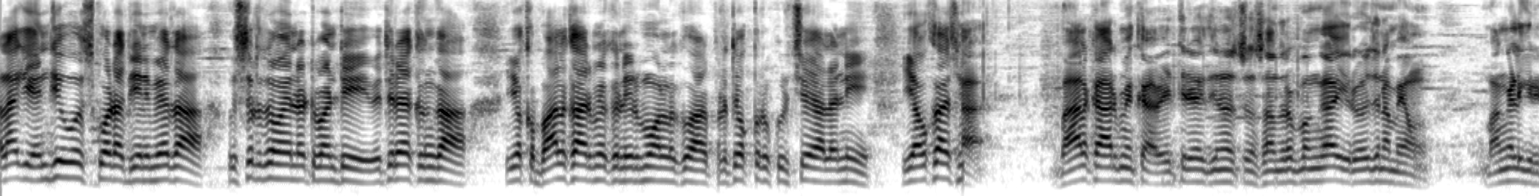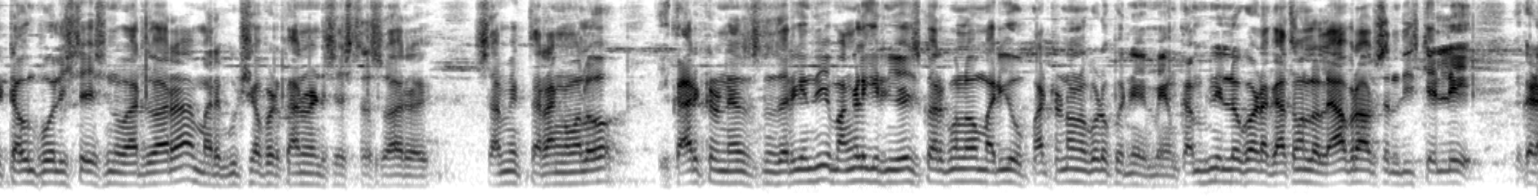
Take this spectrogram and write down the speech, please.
అలాగే ఎన్జిఓస్ కూడా దీని మీద విస్తృతమైనటువంటి వ్యతిరేకంగా ఈ యొక్క బాల కార్మిక నిర్మూలనకు ప్రతి ఒక్కరు కృషి చేయాలని ఈ అవకాశం బాల కార్మిక వ్యతిరేక దినోత్సవం సందర్భంగా ఈ రోజున మేము మంగళగిరి టౌన్ పోలీస్ స్టేషన్ వారి ద్వారా మరి గుడ్ షెపర్డ్ కాన్వెంట్ సిస్టర్స్ వారి సంయుక్త రంగంలో ఈ కార్యక్రమం నిర్వహించడం జరిగింది. మంగళగిరి నియోజకవర్గంలో మరియు పట్టణంలో కూడా కొన్ని మేము కంపెనీల్లో కూడా గతంలో లేబర్ ఆఫీసర్ని తీసుకెళ్ళి ఇక్కడ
